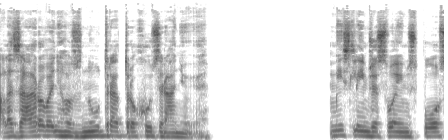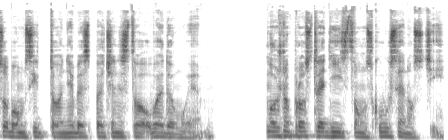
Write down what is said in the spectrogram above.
ale zároveň ho znútra trochu zraňuje. Myslím, že svojím spôsobom si to nebezpečenstvo uvedomujem. Možno prostredníctvom skúsenosti,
